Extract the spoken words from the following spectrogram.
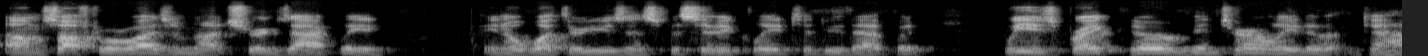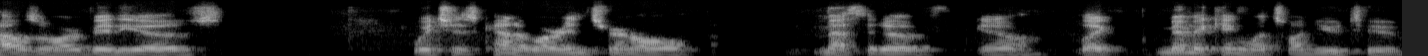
Um, software wise, I'm not sure exactly you know, what they're using specifically to do that. But we use Brightcove internally to, to house our videos, which is kind of our internal method of, you know, like mimicking what's on YouTube.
